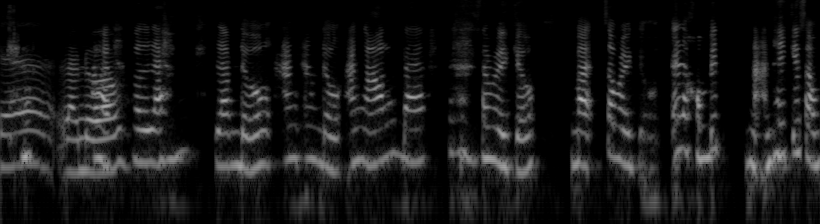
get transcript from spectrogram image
yeah, làm được à, không? làm làm được ăn ăn được ăn ngon lắm ba. Xong rồi kiểu mà xong rồi kiểu ấy là không biết nặng hay cái xong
